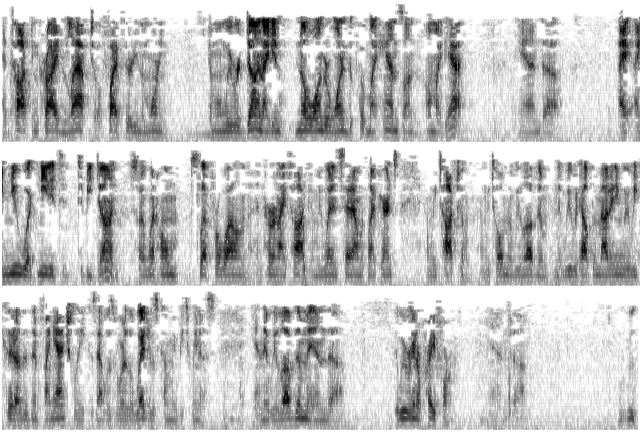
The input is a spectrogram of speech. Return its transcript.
and talked and cried and laughed till 5:30 in the morning. And when we were done, I didn't no longer wanted to put my hands on on my dad, and uh, I, I knew what needed to, to be done. So I went home, slept for a while, and, and her and I talked, and we went and sat down with my parents and we talked to them and we told them that we loved them and that we would help them out any way we could other than financially because that was where the wedge was coming between us. And that we loved them and uh, that we were going to pray for them and uh, we,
